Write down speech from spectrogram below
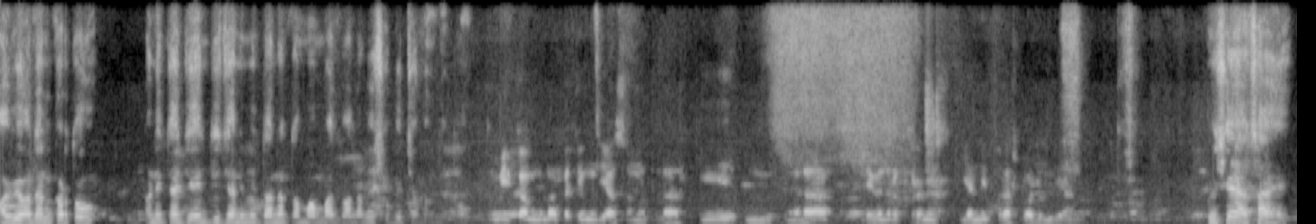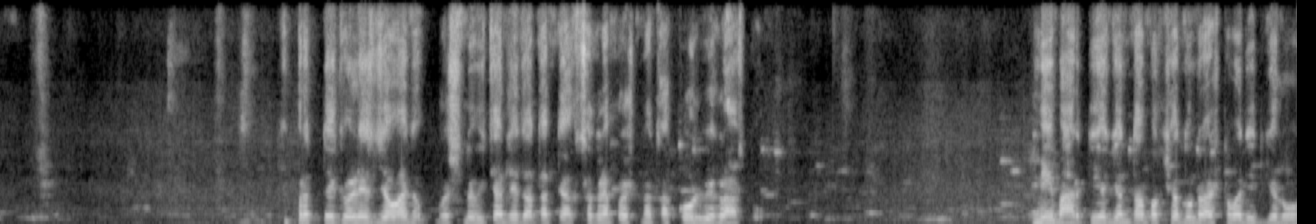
अभिवादन करतो आणि त्या जयंतीच्या निमित्तानं तमाम बांधवांना मी शुभेच्छा पण देतो तुम्ही एका मुलाखतीमध्ये असं म्हटलात की मला देवेंद्र फडणवीस यांनीच राष्ट्रवादीमध्ये आणलं. विषय असा आहे प्रत्येक वेळेस जेव्हा प्रश्न विचारले जातात त्या सगळ्या प्रश्नाचा कोल वेगळा असतो. मी भारतीय जनता पक्षातून राष्ट्रवादीत गेलो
